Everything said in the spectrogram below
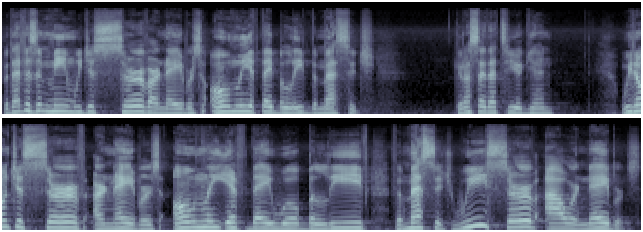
But that doesn't mean we just serve our neighbors only if they believe the message. Can I say that to you again? We don't just serve our neighbors only if they will believe the message. We serve our neighbors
